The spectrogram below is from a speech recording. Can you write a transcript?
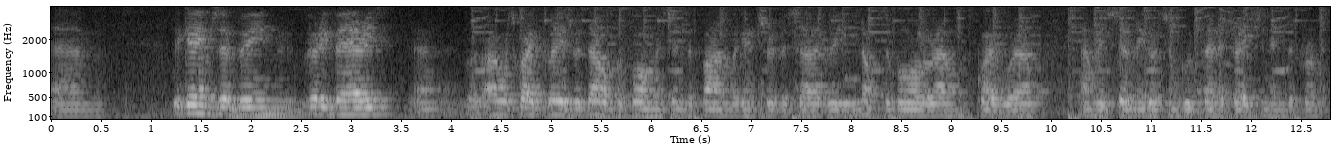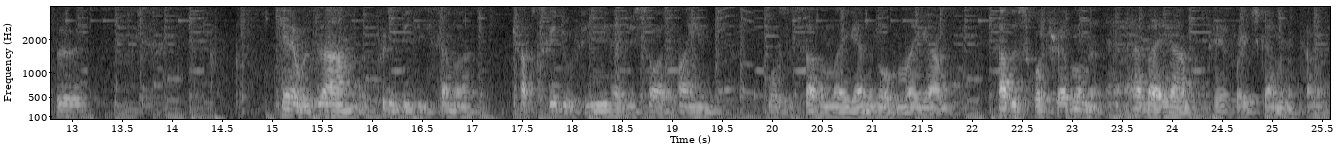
Um, the games have been very varied. Uh, I was quite pleased with our performance in the final against Riverside. We knocked the ball around quite well and we certainly got some good penetration in the front third. Ken, it was um, a pretty busy summer cup schedule for you. Had your side playing, course, the Southern League and the Northern League. Um, how the squad travelling and how they um, prepare for each game and recover?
